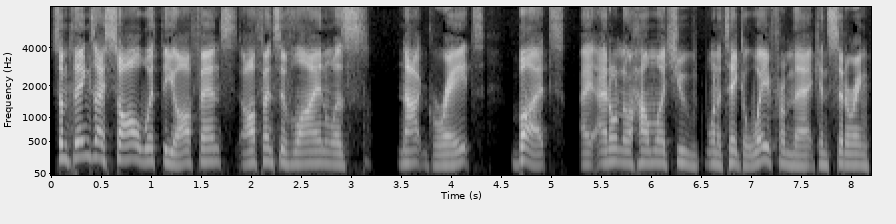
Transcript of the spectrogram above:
Some things I saw with the offense, offensive line was not great, but I, I don't know how much you want to take away from that considering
